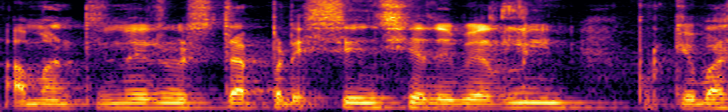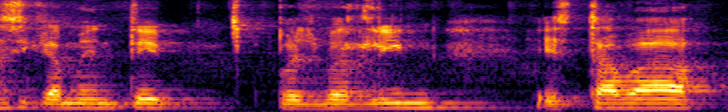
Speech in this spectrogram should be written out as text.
a mantener esta presencia de Berlín porque básicamente pues Berlín estaba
